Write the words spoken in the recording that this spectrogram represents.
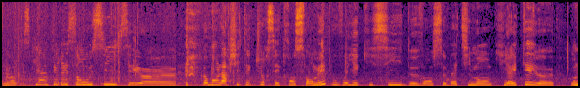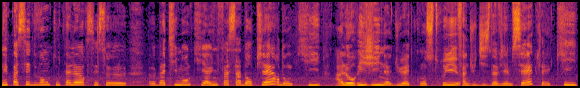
Alors, ce qui est intéressant aussi, c'est euh, comment l'architecture s'est transformée. Vous voyez qu'ici, devant ce bâtiment qui a été, euh, on est passé devant tout à l'heure, c'est ce euh, bâtiment qui a une façade en pierre, donc qui à l'origine a dû être construit fin du 19e siècle, qui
